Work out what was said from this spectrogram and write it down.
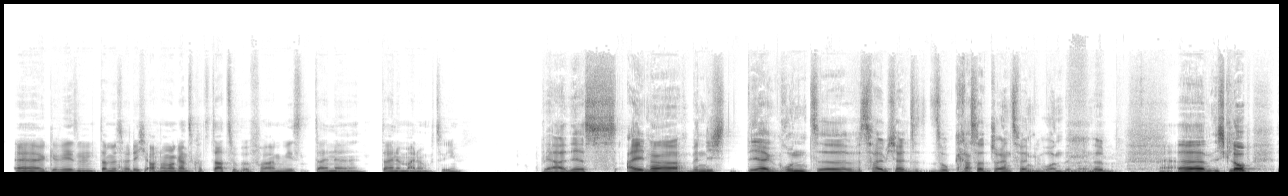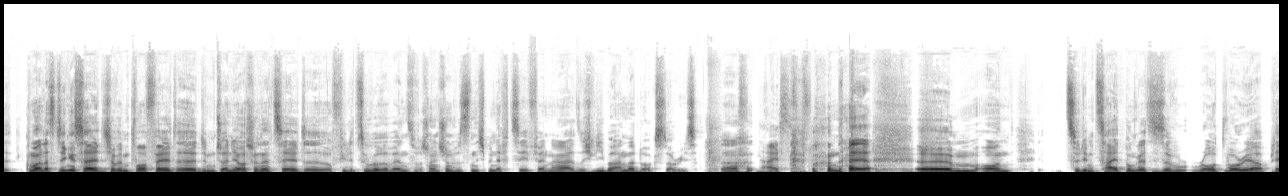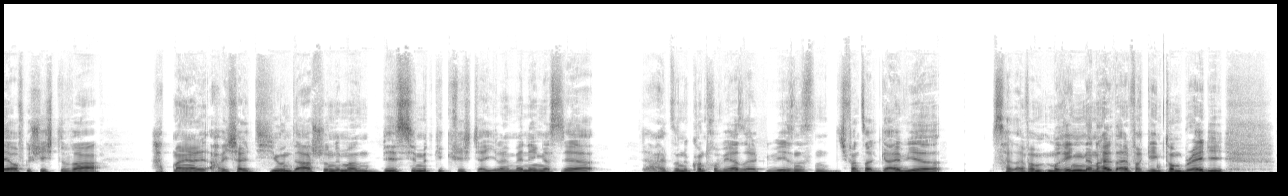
äh, gewesen. Da müssen wir dich auch noch mal ganz kurz dazu befragen. Wie ist deine, deine Meinung zu ihm? Ja, der ist einer, wenn nicht der Grund, äh, weshalb ich halt so krasser Giants-Fan geworden bin. Ne? Ja. Äh, ich glaube, guck mal, das Ding ist halt, ich habe im Vorfeld äh, dem Johnny auch schon erzählt, äh, auch viele Zuhörer werden es wahrscheinlich schon wissen, ich bin FC-Fan, ne? also ich liebe Underdog-Stories. Ja? Nice. Von daher, ähm, und zu dem Zeitpunkt, als diese Road Warrior Playoff-Geschichte war, hat man ja, habe ich halt hier und da schon immer ein bisschen mitgekriegt, ja, Eli Manning, dass der ja, halt so eine Kontroverse halt gewesen ist. Und ich fand's halt geil, wie er es halt einfach mit dem Ring dann halt einfach gegen Tom Brady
